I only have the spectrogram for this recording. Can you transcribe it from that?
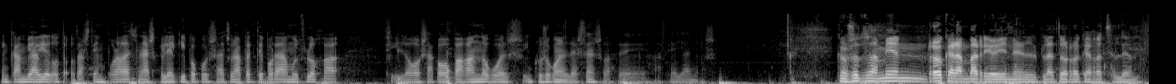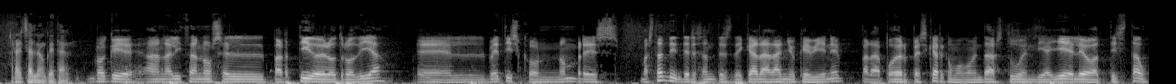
En cambio, ha habido ot- otras temporadas en las que el equipo pues ha hecho una temporada muy floja y luego se acabó pagando pues incluso con el descenso hace, hace años. Con nosotros también Roque Arambarrio hoy en el plató Roque Rachaldeón. Rachaldeón, ¿qué tal? Roque, analízanos el partido del otro día. El Betis con nombres bastante interesantes de cara al año que viene para poder pescar, como comentabas tú en Diaye, Leo Batistau.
